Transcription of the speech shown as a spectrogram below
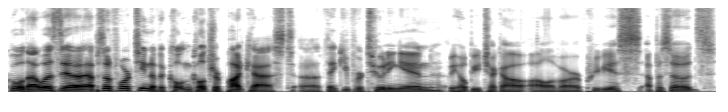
Cool. That was uh, episode 14 of the Cult and Culture podcast. Uh, thank you for tuning in. We hope you check out all of our previous episodes.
